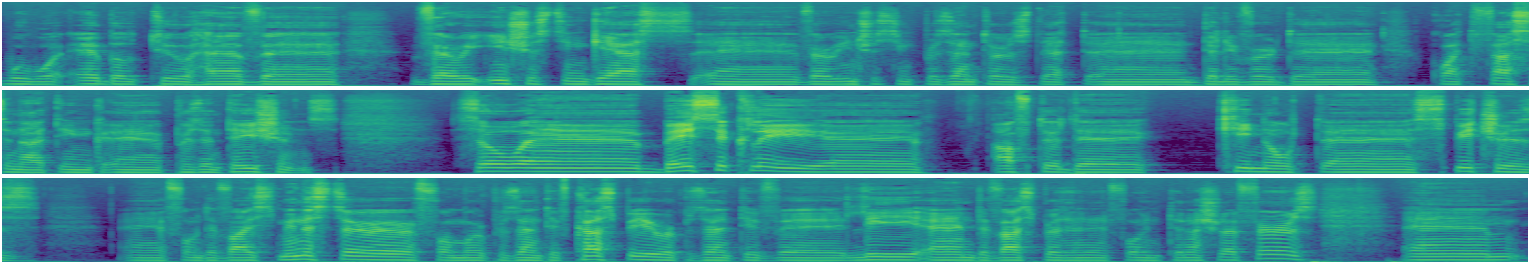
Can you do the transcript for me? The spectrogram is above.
we were able to have uh, very interesting guests, uh, very interesting presenters that uh, delivered quite fascinating presentations. So basically after the keynote speeches from the Vice Minister, from Representative Caspi, Representative Lee, and the Vice President for International Affairs, um,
